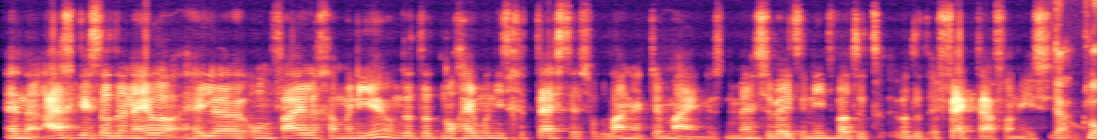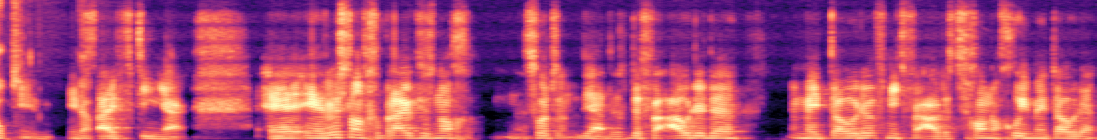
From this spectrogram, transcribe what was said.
en eigenlijk is dat een heel, hele onveilige manier, omdat dat nog helemaal niet getest is op lange termijn. Dus mensen weten niet wat het, wat het effect daarvan is. Ja, klopt. In, in ja. vijf tien jaar. in Rusland gebruiken ze nog een soort, ja, de, de verouderde methode, of niet verouderd, het is gewoon een goede methode.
